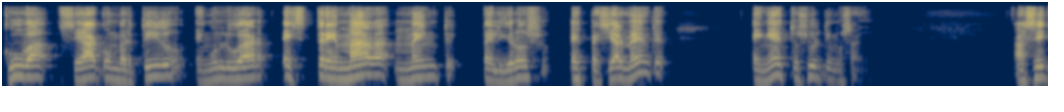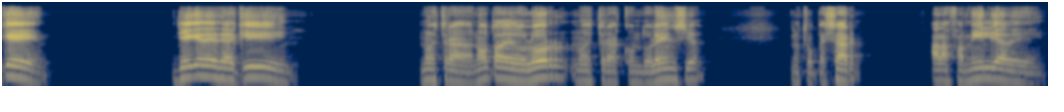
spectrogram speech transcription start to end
Cuba se ha convertido en un lugar extremadamente peligroso, especialmente en estos últimos años. Así que llegue desde aquí nuestra nota de dolor, nuestra condolencia, nuestro pesar a la familia de,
